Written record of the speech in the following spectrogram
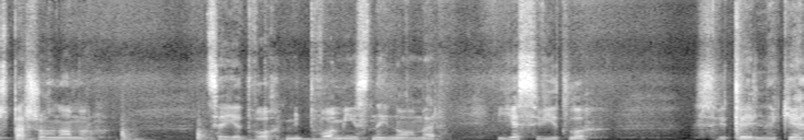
з першого номеру. Це є двох, двомісний номер. Є світло, світильники,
